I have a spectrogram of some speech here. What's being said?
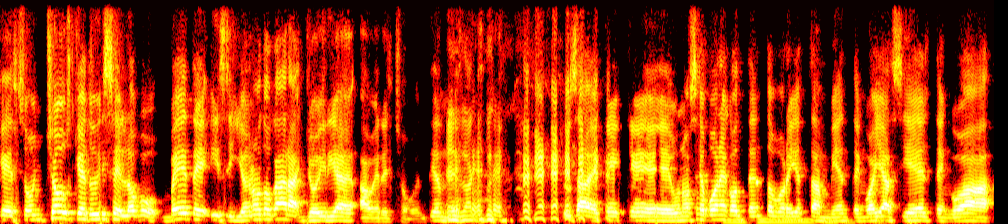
que son shows que tú dices, loco, vete, y si yo no tocara, yo iría a ver el show, ¿entiendes? Exacto. tú sabes que, que, uno se pone contento por ellos también. Tengo a Yaciel, tengo a.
